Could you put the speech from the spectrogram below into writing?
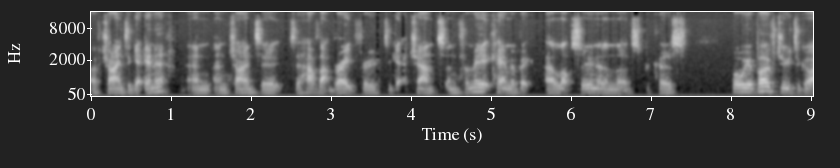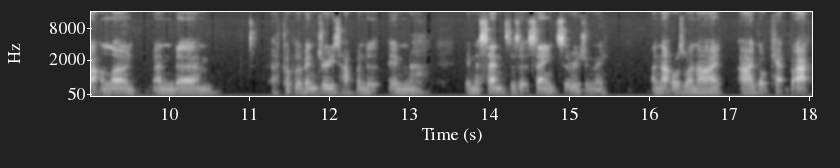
of trying to get in it and, and trying to, to have that breakthrough to get a chance. And for me, it came a bit a lot sooner than Luds because well, we were both due to go out on loan, and um, a couple of injuries happened in in the centres at Saints originally, and that was when I I got kept back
